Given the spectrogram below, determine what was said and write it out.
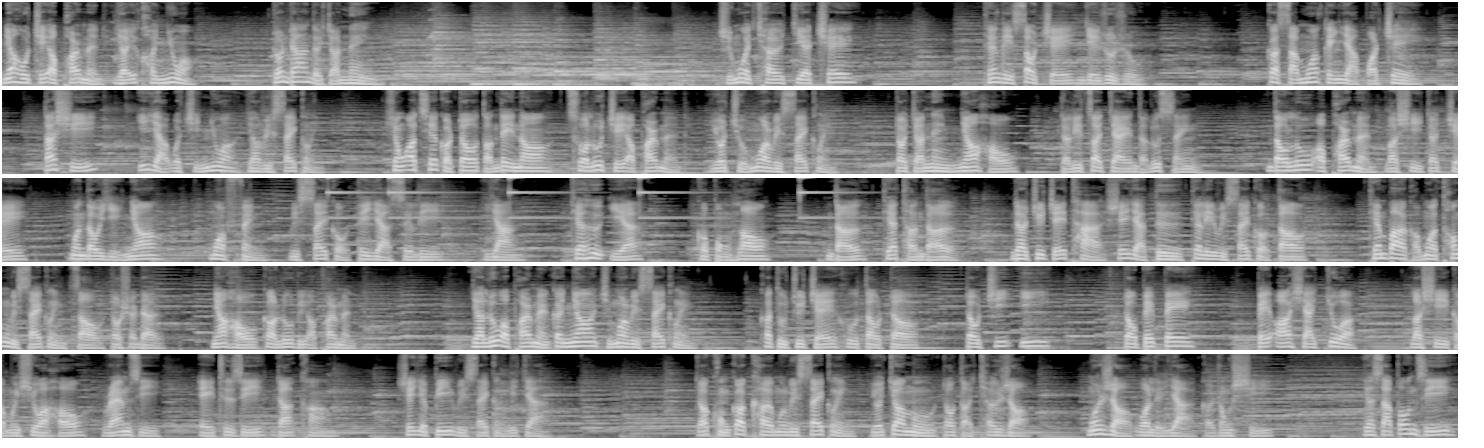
nhớ hồ chế apartment, giờ ít khó nhua. Đón đan được cho nền. Chỉ mua chờ chia chế thế thì sau chế dễ rù rù. Có sáu mua kênh nhà bỏ chế ta sĩ, ý nhà của chỉ nhua giờ recycling. Trong ở chế có đâu tận đây nó xua lũ chế apartment yo chủ mua recycling. Đó cho nên nhỏ hậu để lý do chạy để lũ sinh đầu lũ apartment là chỉ cho chế muốn đầu gì nhỏ mua phình recycle để giả xử lý yang theo hữu ý có bông lâu đỡ theo thần đỡ đỡ chữ chế thả sẽ giả từ theo lý recycle tàu thiên ba có mua thông recycling tàu đâu sẽ đỡ nhỏ hậu có lũ apartment giờ lưu apartment có nhỏ chỉ mua recycling có tụ chữ chế hù tàu tàu tàu chi y tàu bê bê bê o xa chua lashi chỉ có Ramsey, A to z dot com. Sẽ giờ bi recycling đi cha. Cho không có khờ mu recycling yo cho mu tàu tàu chơi rõ mua rõ và lựa ya dạ có rong xí. Giờ sa bông gì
